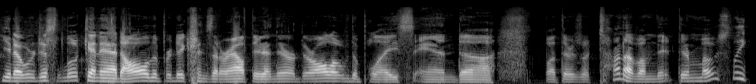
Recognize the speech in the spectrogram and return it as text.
you know, we're just looking at all the predictions that are out there, and they're they're all over the place. And uh, but there's a ton of them that they're mostly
